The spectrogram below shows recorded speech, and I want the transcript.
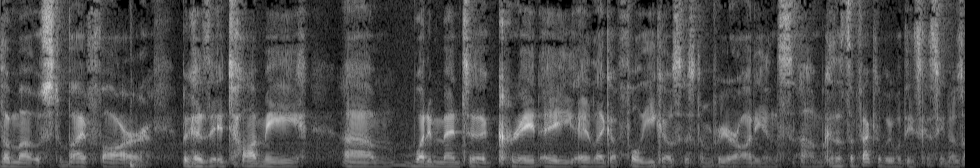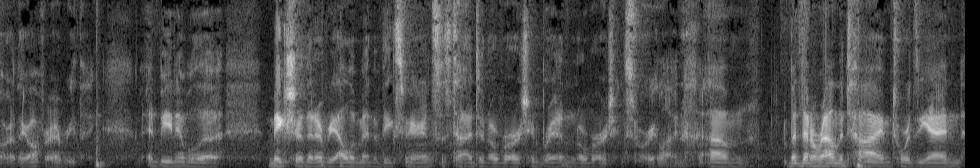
the most by far because it taught me um, what it meant to create a, a, like a full ecosystem for your audience because um, that's effectively what these casinos are. They offer everything, and being able to make sure that every element of the experience is tied to an overarching brand and overarching storyline. Um, but then around the time towards the end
